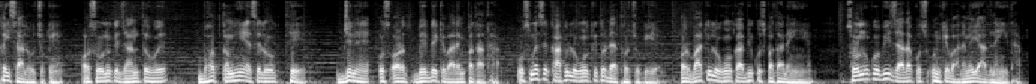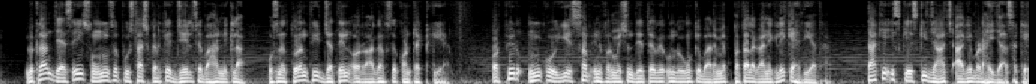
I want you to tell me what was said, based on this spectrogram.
कई साल हो चुके हैं, और सोनू के जानते हुए बहुत कम ही ऐसे लोग थे जिन्हें उस औरत बेबे के बारे में पता था। उसमें से काफ़ी लोगों की तो डेथ हो चुकी है, और बाकी लोगों का भी कुछ पता नहीं है। सोनू को भी ज़्यादा कुछ उनके बारे में याद नहीं था। विक्रांत जैसे ही सोनू से पूछताछ करके जेल से बाहर निकला, उसने तुरंत ही जतिन और राघव से कांटेक्ट किया और फिर उनको ये सब इन्फॉर्मेशन देते हुए उन लोगों के बारे में पता लगाने के लिए कह दिया था, ताकि इस केस की जाँच आगे बढ़ाई जा सके।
